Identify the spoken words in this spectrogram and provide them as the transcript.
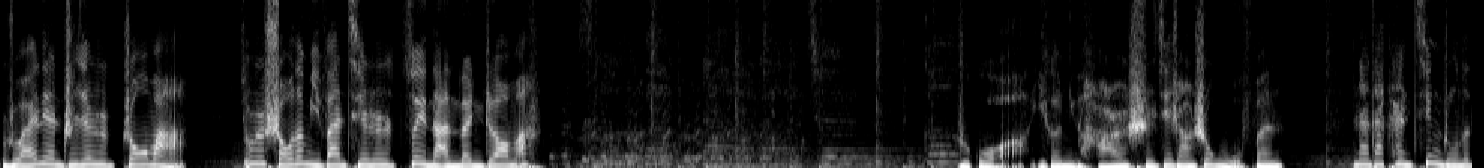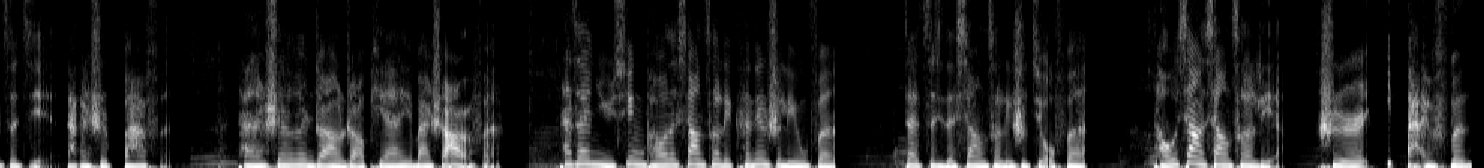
软一点直接是粥嘛。就是熟的米饭其实是最难的，你知道吗？如果一个女孩实际上是五分。那她看镜中的自己大概是八分，她的身份证照片一般是二分，她在女性朋友的相册里肯定是零分，在自己的相册里是九分，头像相册里是一百分。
